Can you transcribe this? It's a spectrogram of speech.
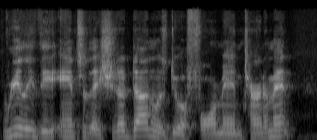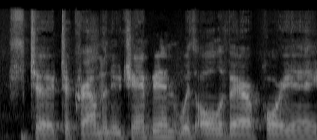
really, the answer they should have done was do a four man tournament to to crown the new champion with Oliveira, Poirier,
